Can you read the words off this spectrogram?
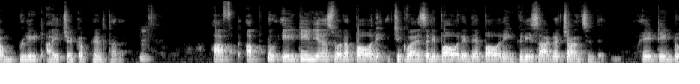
ಕಂಪ್ಲೀಟ್ ಐ ಚೆಕಪ್ ಹೇಳ್ತಾರೆ. After up to eighteen years ವರ ಪವರ್ ಚಿಕ್ಕ ವಯಸ್ಸಲ್ಲಿ ಪವರ್ ಇದೆ ಪವರ್ ಇನ್ಕ್ರೀಸ್ ಆಗೋ ಚಾನ್ಸ್ ಇದೆ. ಏಯ್ಟೀನ್ ಟು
